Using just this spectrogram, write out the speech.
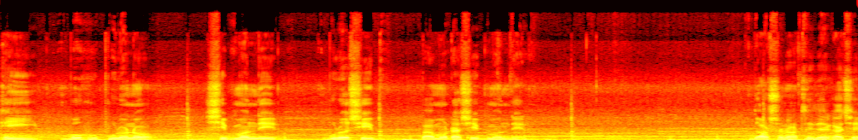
এই বহু পুরনো শিব মন্দির, বুড়ো শিব বা মোটা শিব মন্দির। দর্শনার্থীদের কাছে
